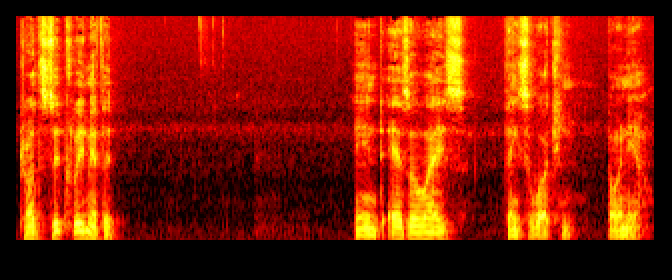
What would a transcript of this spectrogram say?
try the super glue method. And as always, thanks for watching. Bye now.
